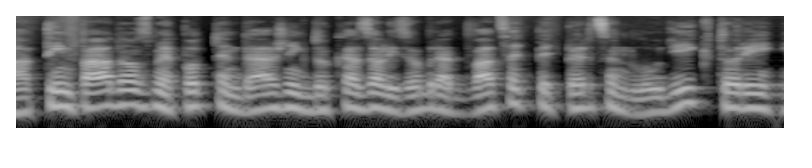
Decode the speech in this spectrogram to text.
A tým pádom sme pod ten dážnik dokázali zobrať 25% ľudí, ktorí,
